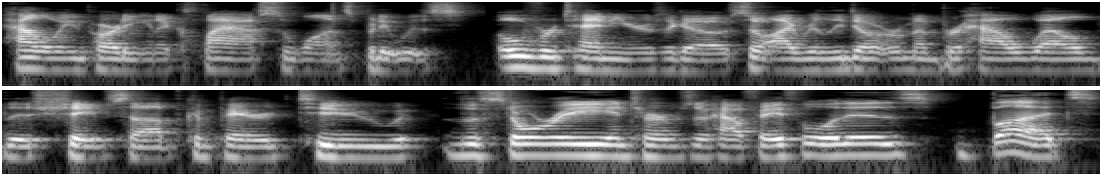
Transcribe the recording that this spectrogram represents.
Halloween Party in a class once, but it was over 10 years ago, so I really don't remember how well this shapes up compared to the story in terms of how faithful it is. But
